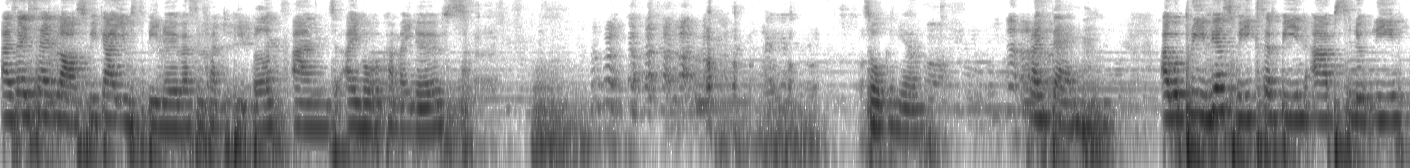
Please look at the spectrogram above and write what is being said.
As I said last week, I used to be nervous in front of people, and I've overcome my nerves. Talking you. Right then. Our previous weeks have been absolutely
